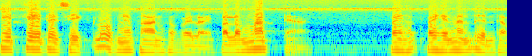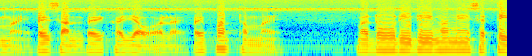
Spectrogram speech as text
จิตเจตสิกรูปในพานเข้าไปเลย ปรมัดเนี่ย ไปไปเห็นนั้นอื่นทำไม ไปสั่นไปเขย่าอะไร ไปพัดทำไม มาดูดีๆ มามีสติ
